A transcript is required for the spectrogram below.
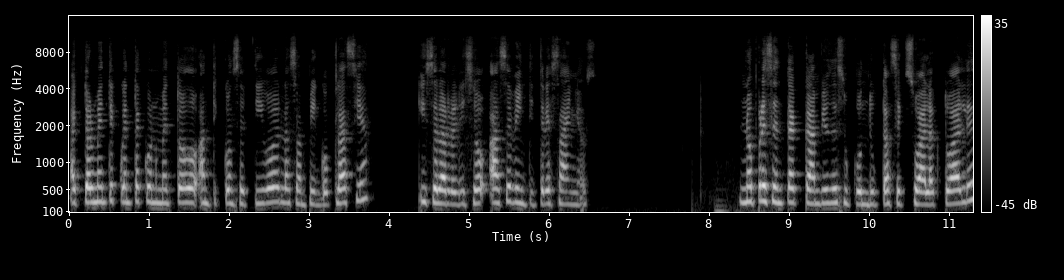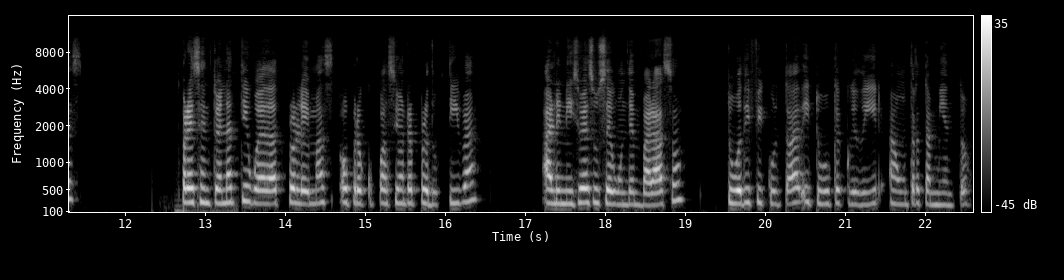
Actualmente cuenta con un método anticonceptivo de la sampingoclasia y se la realizó hace 23 años. No presenta cambios de su conducta sexual actuales. Presentó en la antigüedad problemas o preocupación reproductiva al inicio de su segundo embarazo, tuvo dificultad y tuvo que acudir a un tratamiento.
